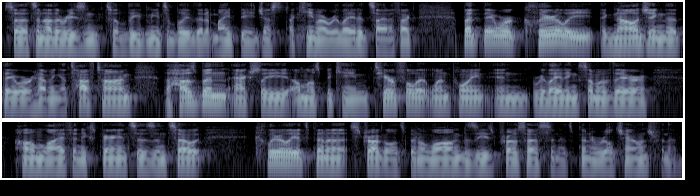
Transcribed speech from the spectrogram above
So that's another reason to lead me to believe that it might be just a chemo related side effect. But they were clearly acknowledging that they were having a tough time. The husband actually almost became tearful at one point in relating some of their home life and experiences. And so clearly it's been a struggle. It's been a long disease process and it's been a real challenge for them.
